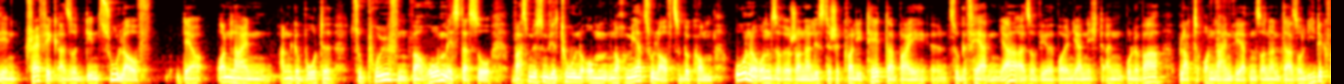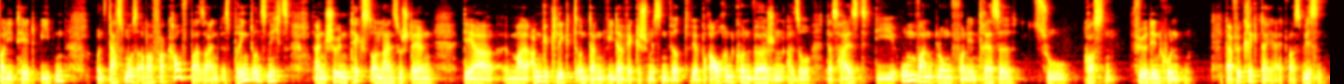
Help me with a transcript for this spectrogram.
den Traffic, also den Zulauf der Online-Angebote zu prüfen. Warum ist das so? Was müssen wir tun, um noch mehr Zulauf zu bekommen, ohne unsere journalistische Qualität dabei äh, zu gefährden? Ja, also wir wollen ja nicht ein Boulevardblatt online werden, sondern da solide Qualität bieten. Und das muss aber verkaufbar sein. Es bringt uns nichts, einen schönen Text online zu stellen, der mal angeklickt und dann wieder weggeschmissen wird. Wir brauchen Conversion, also das heißt die Umwandlung von Interesse zu Kosten für den Kunden. Dafür kriegt er ja etwas Wissen.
